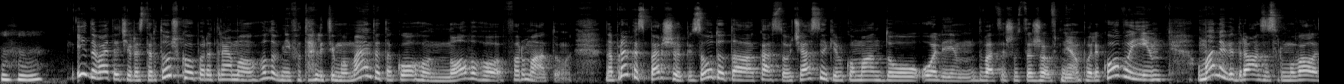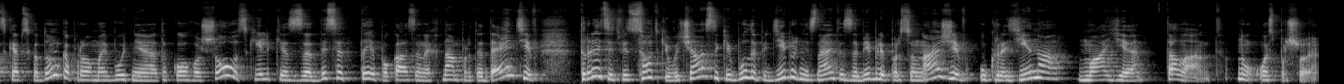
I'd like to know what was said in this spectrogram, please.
Угу. І давайте через тертушку перетремо головні фаталіті моменти такого нового формату. Наприклад, з першого епізоду та касту учасників команду Олі 26 жовтня Полякової у мене відразу сформувалась кепська думка про майбутнє такого шоу, оскільки з 10 показаних нам претендентів 30% учасників були підібрані, знаєте, за біблію персонажів Україна має талант. Ну, ось про що я.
